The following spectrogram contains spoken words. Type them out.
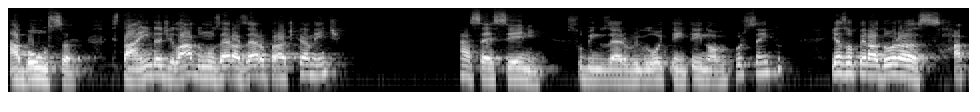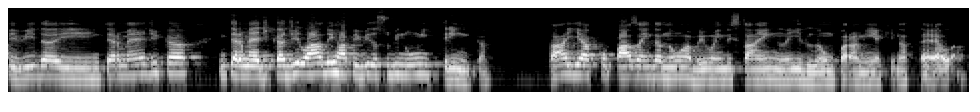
A bolsa está ainda de lado, no 0 a 0 praticamente. A CSN subindo 0,89%. E as operadoras Rapvida e Intermédica, Intermédica de lado e Rapvida subindo 1,30. Tá? E a Copasa ainda não abriu, ainda está em leilão para mim aqui na tela.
